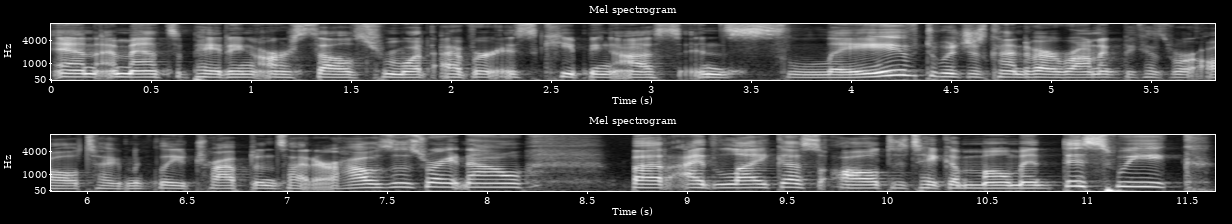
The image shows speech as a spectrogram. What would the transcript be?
and emancipating ourselves from whatever is keeping us enslaved, which is kind of ironic because we're all technically trapped inside our houses right now. But I'd like us all to take a moment this week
